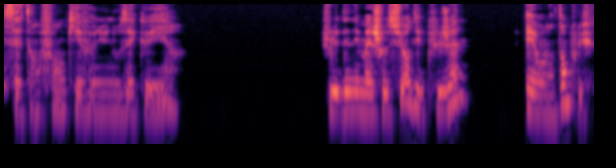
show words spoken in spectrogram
est cet enfant qui est venu nous accueillir? Je lui ai donné ma chaussure, dit le plus jeune, et on l'entend plus.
